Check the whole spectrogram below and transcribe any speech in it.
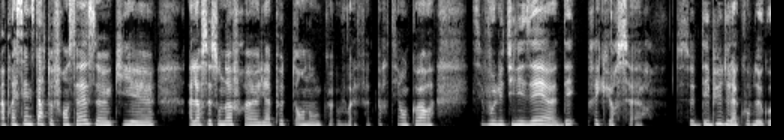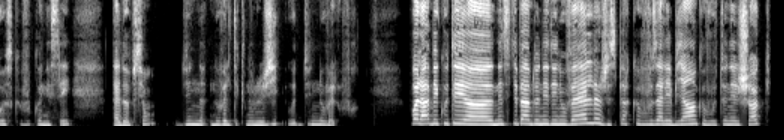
Après, c'est une start-up française qui est alors c'est son offre euh, il y a peu de temps, donc vous faites partie encore, si vous l'utilisez, euh, des précurseurs. Ce début de la courbe de Gauss que vous connaissez d'adoption d'une nouvelle technologie ou d'une nouvelle offre. Voilà, bah écoutez, euh, n'hésitez pas à me donner des nouvelles. J'espère que vous allez bien, que vous tenez le choc.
